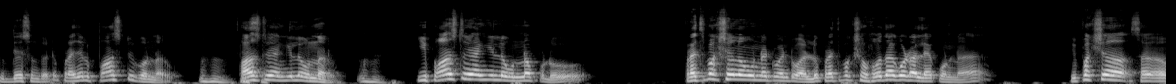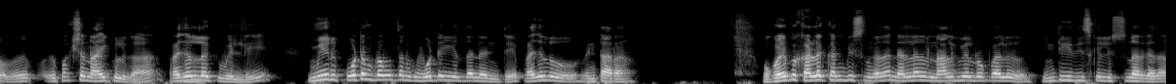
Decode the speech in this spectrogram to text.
ఉద్దేశంతో ప్రజలు పాజిటివ్గా ఉన్నారు. పాజిటివ్ యాంగిల్లో ఉన్నారు. ఈ పాజిటివ్ యాంగిల్లో ఉన్నప్పుడు ప్రతిపక్షంలో ఉన్నటువంటి వాళ్ళు ప్రతిపక్ష హోదా కూడా లేకుండా విపక్ష విపక్ష నాయకులుగా ప్రజల్లోకి వెళ్ళి మీరు కూటమి ప్రభుత్వానికి ఓటు వేయొద్దని అంటే ప్రజలు వింటారా? ఒకవైపు కళ్ళకి కనిపిస్తుంది కదా నెల నెల నాలుగు వేల రూపాయలు ఇంటికి తీసుకెళ్ళి ఇస్తున్నారు కదా.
